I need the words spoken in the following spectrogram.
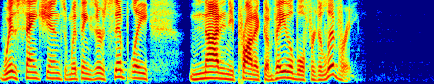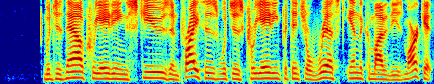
with sanctions and with things. There's simply not any product available for delivery which is now creating skews and prices, which is creating potential risk in the commodities market.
